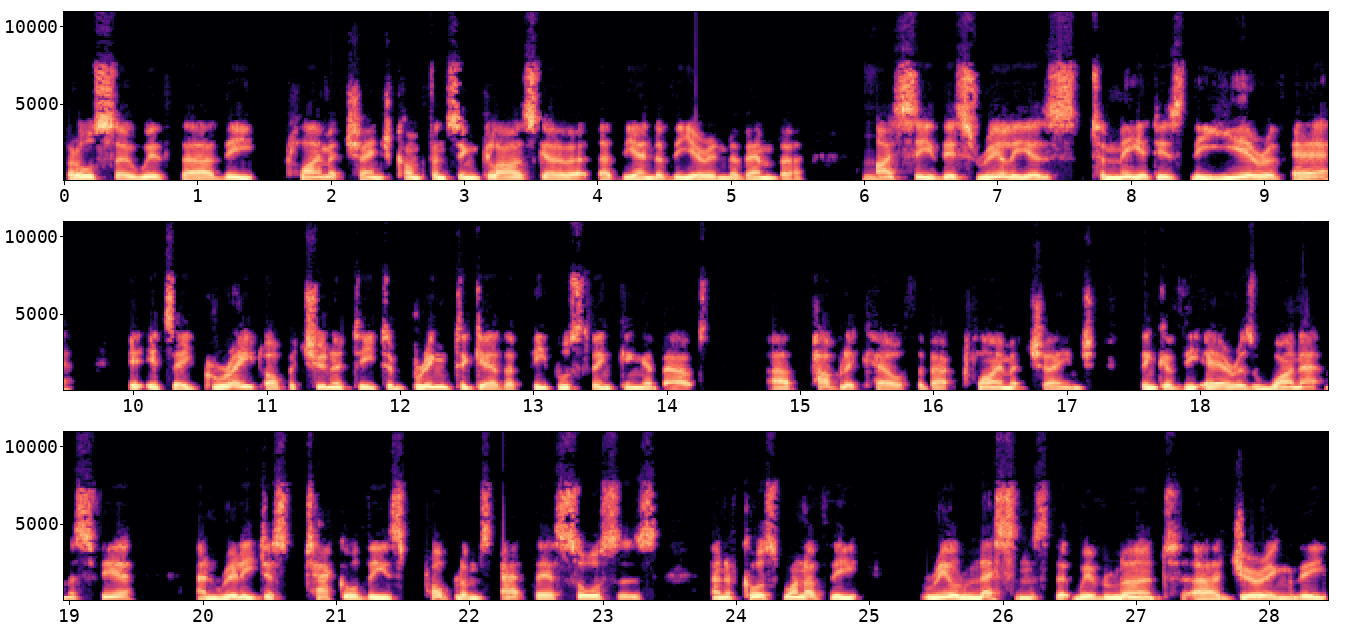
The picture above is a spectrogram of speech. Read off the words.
but also with uh, the climate change conference in Glasgow at, at, the end of the year in November. Mm. I see this really as, to me, it is the year of air. It, it's a great opportunity to bring together people's thinking about uh, public health, about climate change, think of the air as one atmosphere and really just tackle these problems at their sources. And of course, one of the real lessons that we've learnt uh, during the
